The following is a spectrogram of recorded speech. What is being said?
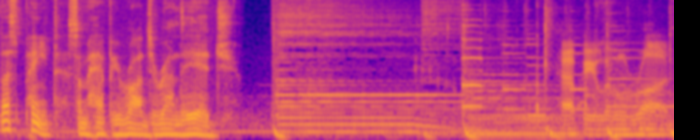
Let's paint some happy rods around the edge. Happy little rods.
